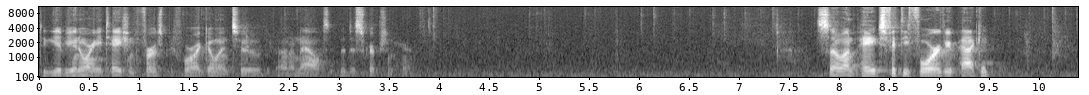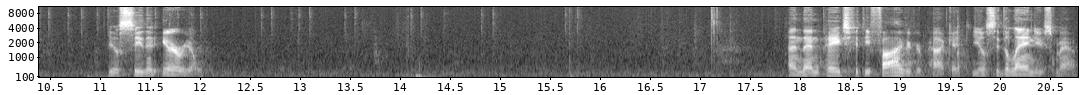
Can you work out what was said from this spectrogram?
to give you an orientation first before I go into an analysis, the description here. So on page 54 of your packet, you'll see the aerial. And then page 55 of your packet, you'll see the land use map.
